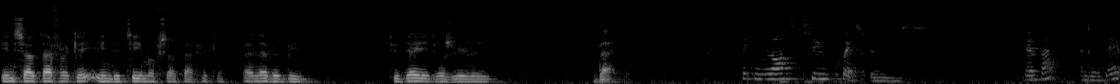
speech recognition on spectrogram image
in South Africa in the team of South Africa. I've never been. Today it was really bad. Taking last two questions. Themba, and then there,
